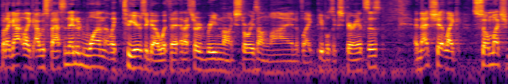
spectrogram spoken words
But I got like I was fascinated one like two years ago with it, and I started reading like stories online of like people's experiences, and that shit like so much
